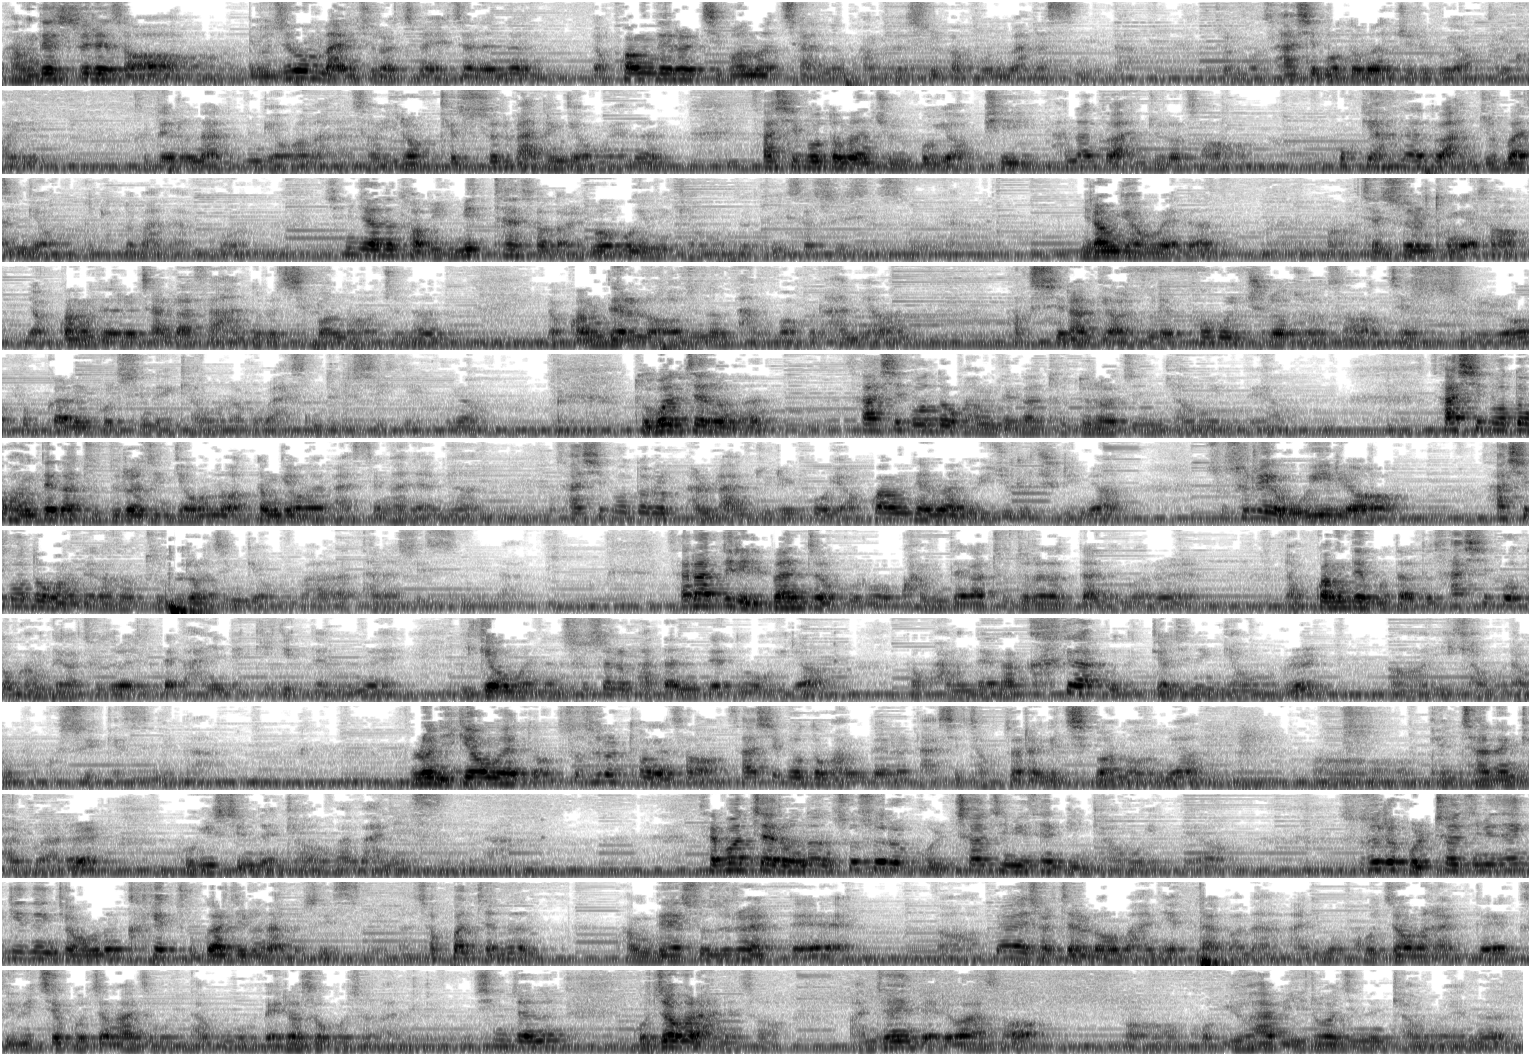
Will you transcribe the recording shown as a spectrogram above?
광대술에서 요즘은 많이 줄었지만 예전에는 역광대를 집어넣지 않는 광대술 방법이 많았습니다. 좀뭐 45도만 줄이고 옆을 거의 그대로 놔둔 경우가 많아서 이렇게 수술을 받은 경우에는 45도만 줄고 옆이 하나도 안 줄어서 폭이 하나도 안 좁아진 경우들도 많았고 심지어는 더 밋밋해서 넓어 보이는 경우들도 있을 수 있었습니다. 이런 경우에는 어, 제수를 통해서 역광대를 잘라서 안으로 집어넣어주는 역광대를 넣어주는 방법을 하면 확실하게 얼굴의 폭을 줄여줘서 재수술로 효과를 볼 수 있는 경우라고 말씀드릴 수 있겠고요. 두 번째로는 45도 광대가 두드러진 경우인데요. 45도 광대가 두드러진 경우는 어떤 경우에 발생하냐면 45도를 별로 안 줄이고 역광대만 위주로 줄이면 수술 후에 오히려 45도 광대가 더 두드러진 경우가 나타날 수 있습니다. 사람들이 일반적으로 광대가 두드러졌다는 것을 역광대보다도 45도 광대가 두드러질 때 많이 느끼기 때문에 이 경우에는 수술을 받았는데도 오히려 더 광대가 크다고 느껴지는 경우를 어, 이 경우라고 볼 수 있겠습니다. 물론 이 경우에도 수술을 통해서 45도 광대를 다시 적절하게 집어넣으면 어, 괜찮은 결과를 보일 수 있는 경우가 많이 있습니다. 세 번째로는 수술 후 골처짐이 생긴 경우인데요. 수술 후 골처짐이 생기는 경우는 크게 두 가지로 나눌 수 있습니다. 첫 번째는 광대 수술을 할때 어, 뼈에 절제를 너무 많이 했다거나 아니면 고정을 할 때 그 위치에 고정하지 못하고 내려서 고정하는 경우 심지어는 고정을 안 해서 완전히 내려와서 어, 유합이 이루어지는 경우에는 어,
